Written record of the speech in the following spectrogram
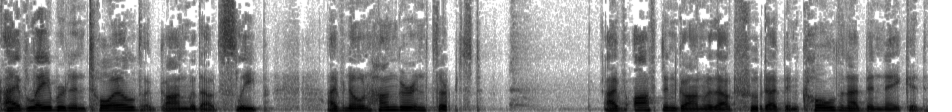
I've labored and toiled, I've gone without sleep. I've known hunger and thirst. I've often gone without food. I've been cold and I've been naked.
